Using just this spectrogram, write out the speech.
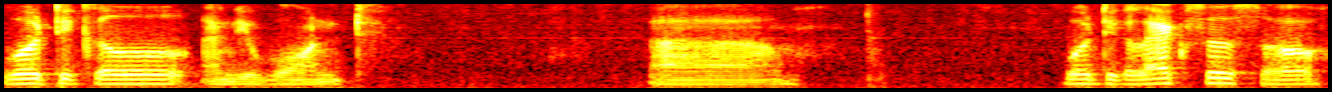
vertical and you want uh, vertical axis so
